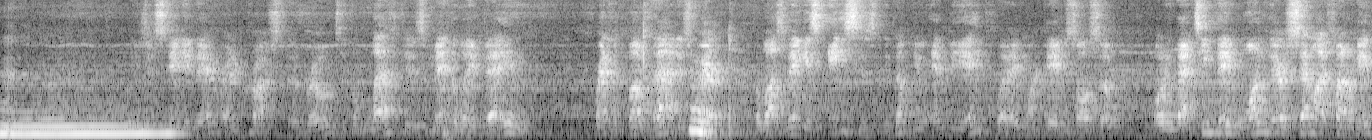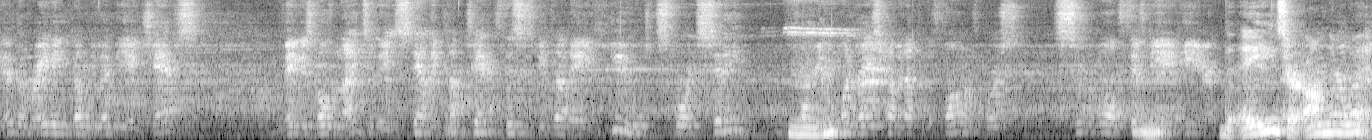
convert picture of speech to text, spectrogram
Um, there, right across the road to the left is Mandalay Bay, and right above that is where the Las Vegas Aces in the WNBA play. Mark Davis also owning that team. They won their semifinal game. They're the reigning WNBA champs. Vegas Golden Knights are the Stanley Cup champs. This has become a huge sports city. Mhm. One race coming up the of course, Super Bowl 58 here. the A's are on their way.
